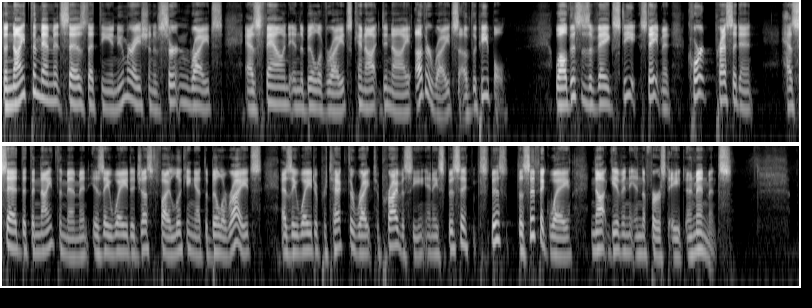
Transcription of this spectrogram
The Ninth Amendment says that the enumeration of certain rights as found in the Bill of Rights cannot deny other rights of the people. While this is a vague st- statement, court precedent has said that the Ninth Amendment is a way to justify looking at the Bill of Rights as a way to protect the right to privacy in a specific, specific way not given in the first eight amendments.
